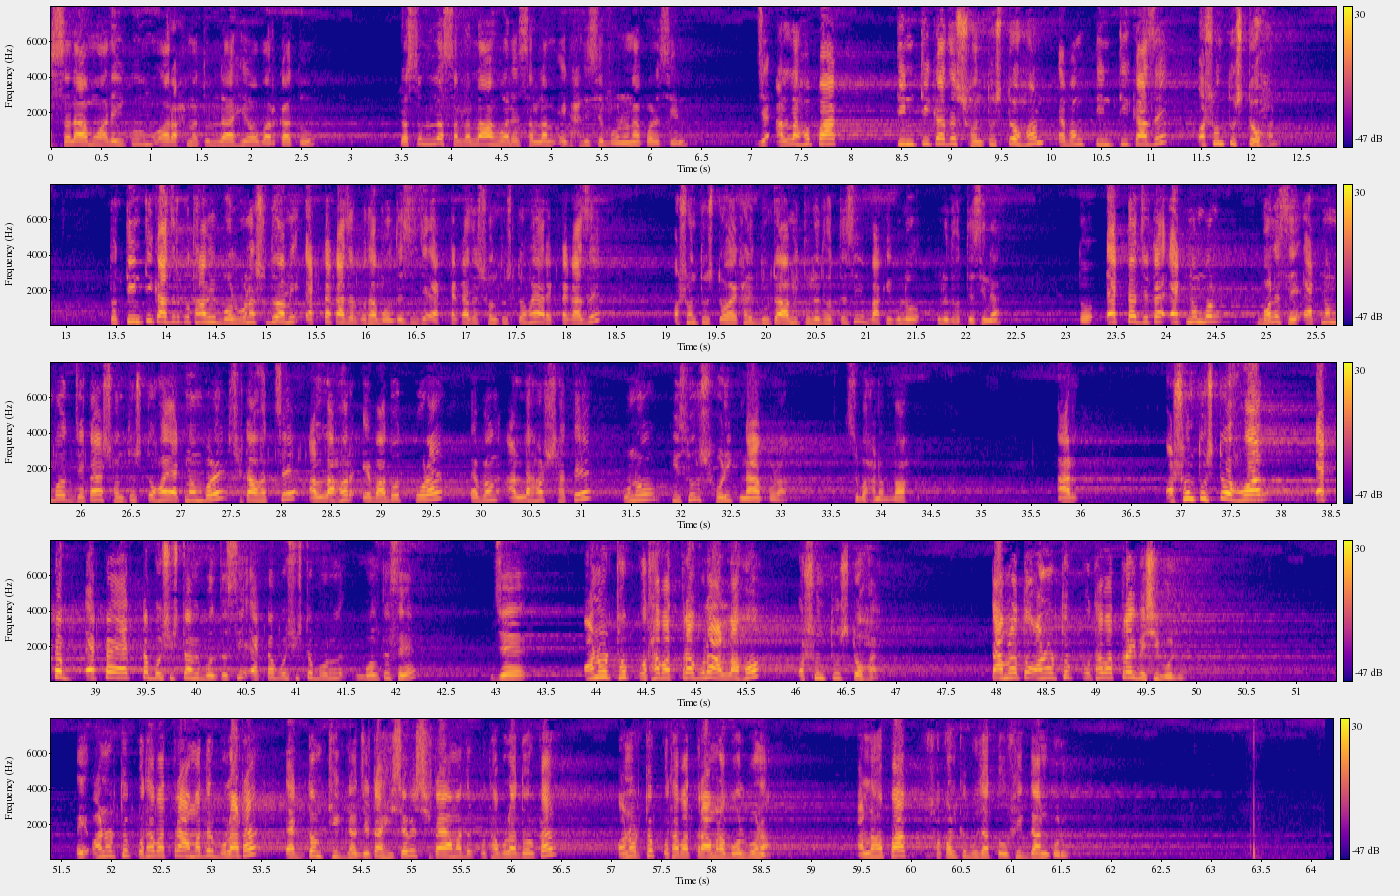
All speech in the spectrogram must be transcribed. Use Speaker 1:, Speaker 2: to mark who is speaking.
Speaker 1: আসসালামু আলাইকুম ও রহমতুল্লাহি বরকাতু। রসুল্লাহ সাল্লাহ আলাই সাল্লাম এক হাদিসে বর্ণনা করেছেন যে আল্লাহ পাক তিনটি কাজে সন্তুষ্ট হন এবং তিনটি কাজে অসন্তুষ্ট হন। তো তিনটি কাজের কথা আমি বলব না, শুধু আমি একটা কাজের কথা বলতেছি যে একটা কাজে সন্তুষ্ট হয় আর একটা কাজে অসন্তুষ্ট হয়। খালি দুটো আমি তুলে ধরতেছি, বাকিগুলো তুলে ধরতেছি না। তো একটা যেটা এক নম্বর বলেছে, এক নম্বর যেটা সন্তুষ্ট হয় এক নম্বরে, সেটা হচ্ছে আল্লাহর এবাদত করা এবং আল্লাহর সাথে কোনো কিছুর শরিক না করা। সুবাহানাল্লাহ। আর অসন্তুষ্ট হওয়ার একটা একটা একটা বৈশিষ্ট্য আমি বলতেছি। একটা বৈশিষ্ট্য বল- বলতেছে যে অনর্থক কথাবার্তা বলে আল্লাহ অসন্তুষ্ট হয়। তা আমরা তো অনর্থক কথাবার্তাই বেশি বলি। এই অনর্থক কথাবার্তা আমাদের বলাটা একদম ঠিক না। যেটা হিসেবে সেটাই আমাদের কথা বলা দরকার। অনর্থক কথাবার্তা আমরা বলব না। আল্লাহ পাক সকলকে বোঝার তৌফিক দান করুক।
